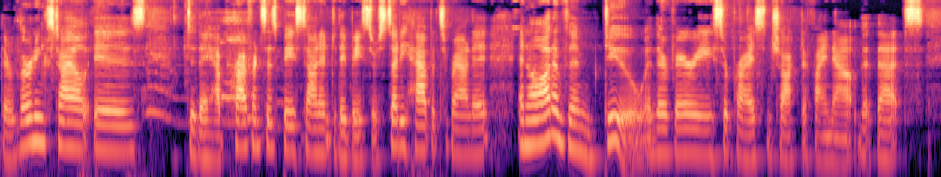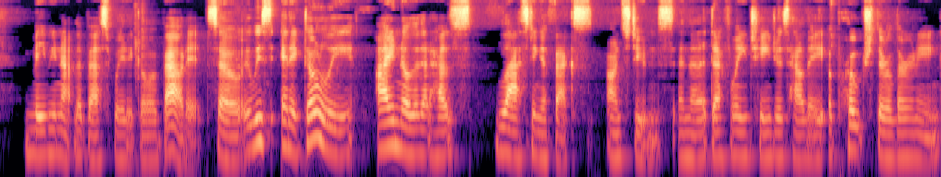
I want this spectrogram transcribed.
their learning style is. Do they have preferences based on it? Do they base their study habits around it? And a lot of them do, and they're very surprised and shocked to find out that that's maybe not the best way to go about it. So, at least anecdotally, I know that that has lasting effects on students and that it definitely changes how they approach their learning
